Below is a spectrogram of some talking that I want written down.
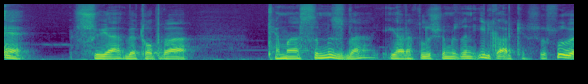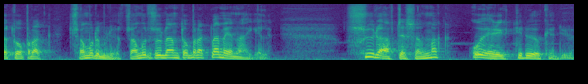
E suya ve toprağa temasımızla yaratılışımızın ilk arkesi su ve toprak. Çamur biliyoruz. Çamur sudan toprakla meydana gelir. Suyla abdest almak o elektriği yok ediyor.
